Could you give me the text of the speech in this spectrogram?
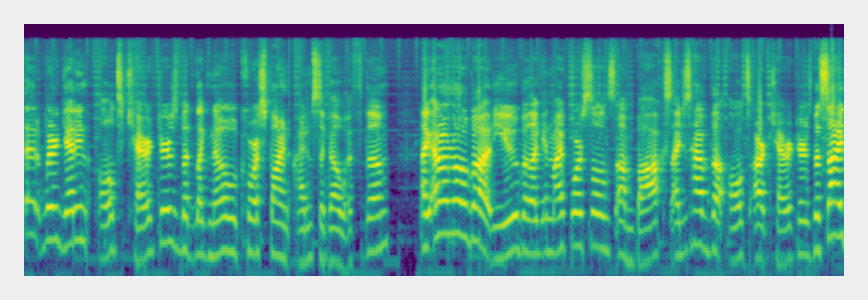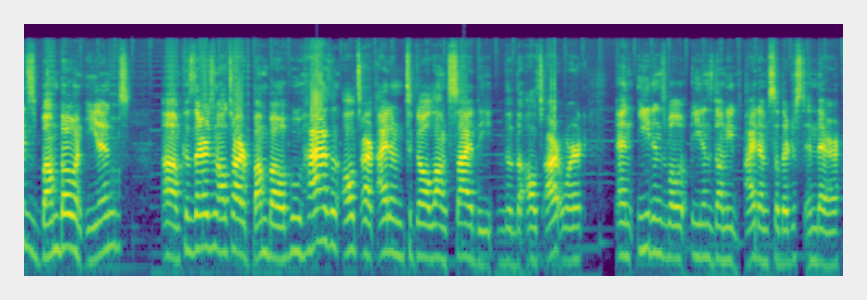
that we're getting alt characters, but like no corresponding items to go with them. Like, I don't know about you, but like in my Four Souls um, box, I just have the alt art characters, besides Bumbo and Eden's. Um, because there is an alt art Bumbo who has an alt art item to go alongside the, the, the alt artwork, and Eden's, well, Eden's don't need items, so they're just in there.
